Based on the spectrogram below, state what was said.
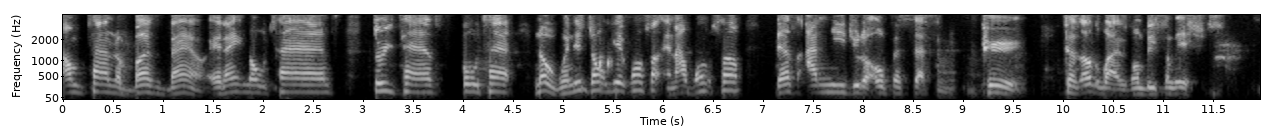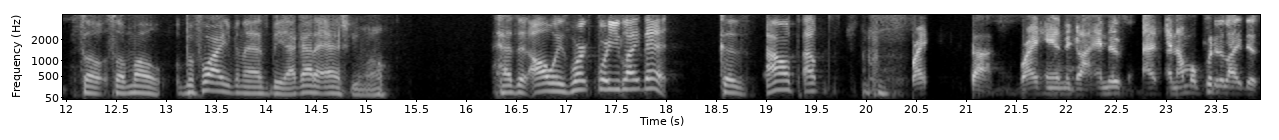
I'm trying to bust down. It ain't no times, three times, four times. No, when this don't get want something and I want some, that's I need you to open sesame. Period. Because otherwise, it's gonna be some issues. So so Mo, before I even ask B, I gotta ask you, Mo. Has it always worked for you like that? Because I don't. I, God, right hand to God. And this, and I'm gonna put it like this:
